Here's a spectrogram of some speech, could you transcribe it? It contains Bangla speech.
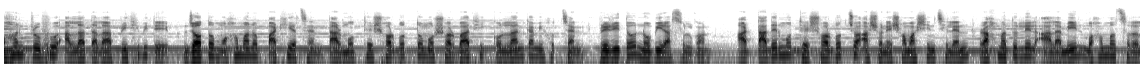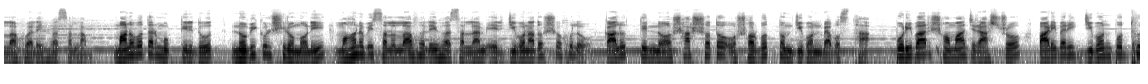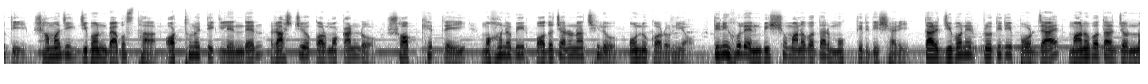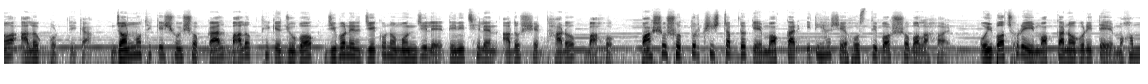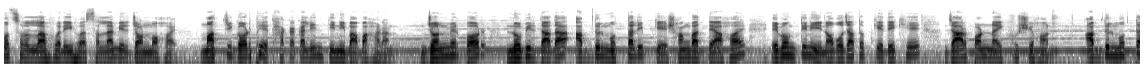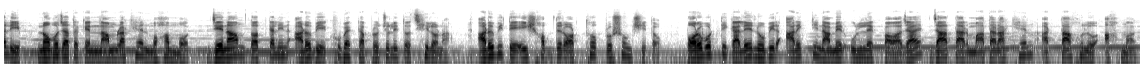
মহান প্রভু আল্লাহ তালা পৃথিবীতে যত মহামানব পাঠিয়েছেন, তার মধ্যে সর্বোত্তম ও সর্বাধিক কল্যাণকামী হচ্ছেন প্রেরিত নবী রাসুলগণ। আর তাদের মধ্যে সর্বোচ্চ আসনে সমাসীন ছিলেন রাহমাতুল্লিল আলামিন মোহাম্মদ সাল্লাহু আলহিহাসাল্লাম মানবতার মুক্তির দূত, নবিকুল শিরোমণি মহানবী সাল্লাহ আলহিহাসাল্লাম এর জীবন আদর্শ হল কালোত্তীর্ণ, শাশ্বত ও সর্বোত্তম জীবন ব্যবস্থা। পরিবার, সমাজ, রাষ্ট্র, পারিবারিক জীবন পদ্ধতি, সামাজিক জীবন ব্যবস্থা, অর্থনৈতিক লেনদেন, রাষ্ট্রীয় কর্মকাণ্ড সব ক্ষেত্রেই মহানবীর পদচারণা ছিল অনুকরণীয়। তিনি হলেন বিশ্ব মানবতার মুক্তির দিশারি। তার জীবনের প্রতিটি পর্যায় মানবতার জন্য আলোকবর্তিকা। জন্ম থেকে শৈশবকাল, বালক থেকে যুবক, জীবনের যে কোনো মঞ্জিলে তিনি ছিলেন আদর্শের ধারক, বাহক। পাঁচশো সত্তর খ্রিস্টাব্দকে মক্কার ইতিহাসে হস্তিবর্ষ বলা হয়। ওই বছরেই মক্কা নগরীতে মোহাম্মদ সাল্লাহু আলহিহাসাল্লামের জন্ম হয়। মাতৃগর্ভে থাকাকালীন তিনি বাবা হারান। জন্মের পর নবীর দাদা আব্দুল মোত্তালিবকে সংবাদ দেয়া হয় এবং তিনি নবজাতককে দেখে যার পণ্যায় খুশি হন। আব্দুল মোত্তালিব নবজাতকের নাম রাখেন মোহাম্মদ। যে নাম তৎকালীন আরবে খুব একটা প্রচলিত ছিল না। আরবিতে এই শব্দের অর্থ প্রশংসিত। পরবর্তীকালে নবীর আরেকটি নামের উল্লেখ পাওয়া যায়, যা তার মাতা রাখেন আর তা হল আহমদ।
